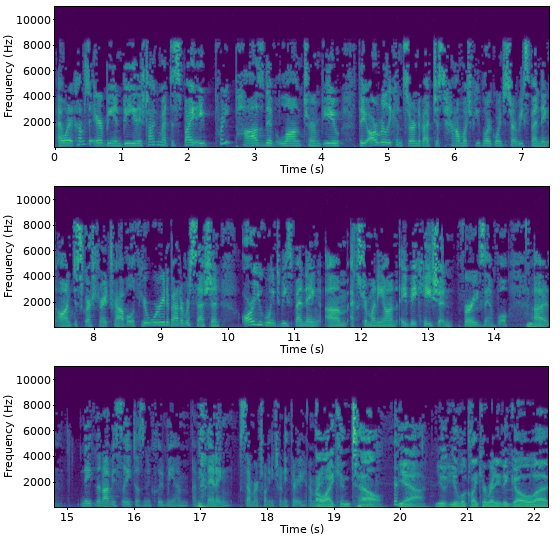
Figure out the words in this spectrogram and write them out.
And when it comes to Airbnb, they're talking about despite a pretty positive long term view, they are really concerned about just how much people are going to start be spending on discretionary travel. If you're worried about a recession, are you going to be spending um, extra money on a vacation, for example? Uh, Nathan, obviously doesn't include me. I'm, I'm planning summer 2023. I'm ready. Oh, I can tell. Yeah, you you look like you're ready to go, uh,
